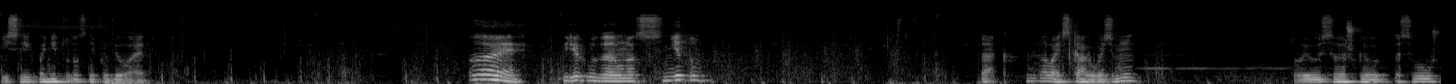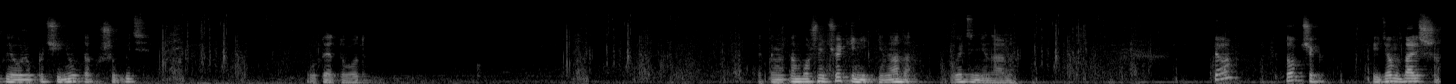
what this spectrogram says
если и фонит, у нас не пробивает. Ой, перегруза у нас нету. Так, ну давай скар возьму. Твою СВшку, СВушку я уже починю, так уж и быть. Вот эту вот. Так, там, там больше ничего чинить не надо. Вроде не надо. Все, топчик. Идем дальше.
